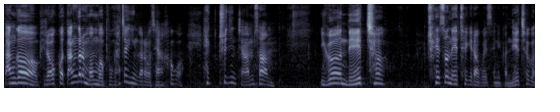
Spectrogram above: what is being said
딴 거 필요 없고 딴 거는 뭐, 뭐 부가적인 거라고 생각하고 핵 추진 잠수함 이거 네척 최소 네척이라고 했으니까 네척은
